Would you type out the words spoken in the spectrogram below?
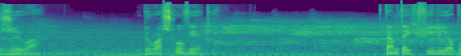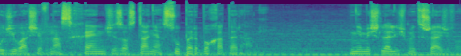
żyła, była człowiekiem. W tamtej chwili obudziła się w nas chęć zostania superbohaterami. Nie myśleliśmy trzeźwo.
